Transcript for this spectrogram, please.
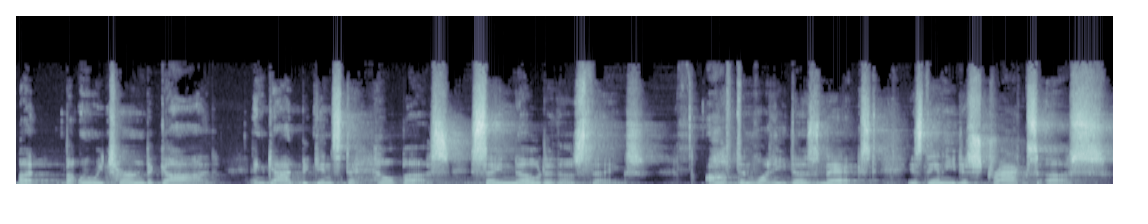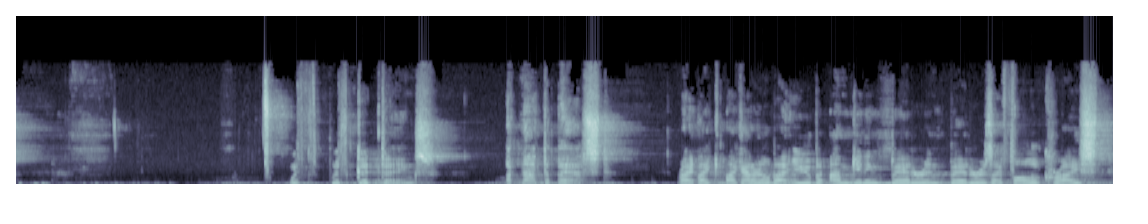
But, but when we turn to God and God begins to help us say no to those things, often what He does next is then He distracts us with, with good things, but not the best. Right? Like, like, I don't know about you, but I'm getting better and better as I follow Christ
